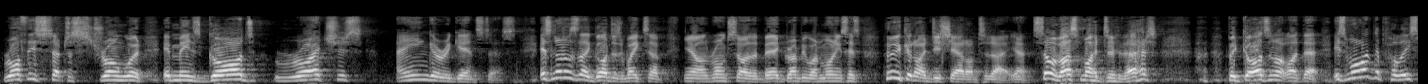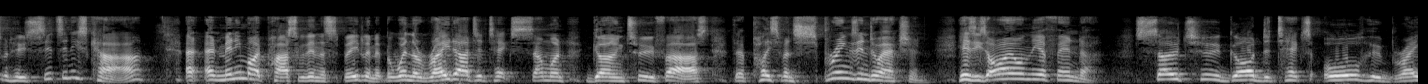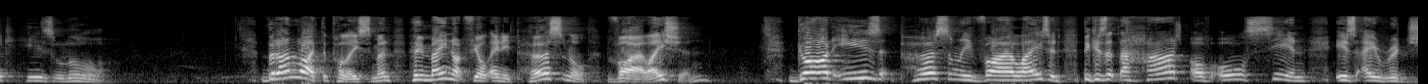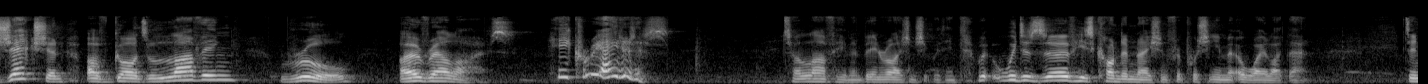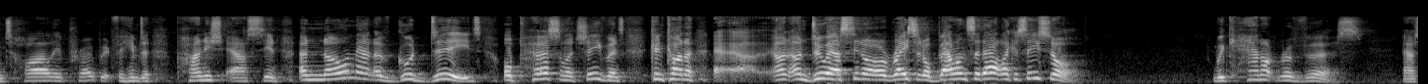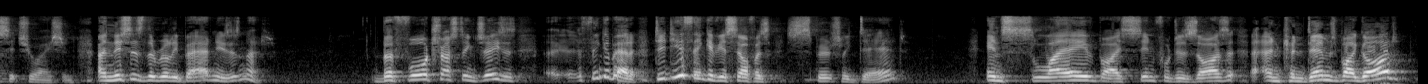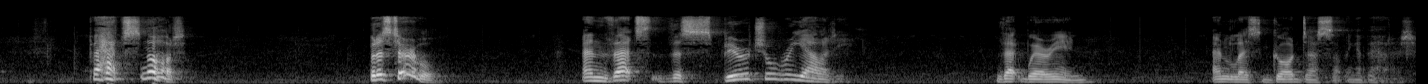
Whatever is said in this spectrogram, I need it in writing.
Wrath is such a strong word. It means God's righteous anger against us. It's not as though God just wakes up, you know, on the wrong side of the bed, grumpy one morning, and says, Who can I dish out on today? Yeah, some of us might do that, but God's not like that. It's more like the policeman who sits in his car, and, and many might pass within the speed limit, but when the radar detects someone going too fast, the policeman springs into action. He has his eye on the offender. So too, God detects all who break his law. But unlike the policeman, who may not feel any personal violation, God is personally violated because at the heart of all sin is a rejection of God's loving rule over our lives. He created us to love Him and be in relationship with Him. We deserve His condemnation for pushing Him away like that. It's entirely appropriate for Him to punish our sin. And no amount of good deeds or personal achievements can kind of uh, undo our sin or erase it or balance it out like a seesaw. We cannot reverse our situation. And this is the really bad news, isn't it? Before trusting Jesus, uh, think about it. Did you think of yourself as spiritually dead? Enslaved by sinful desires and condemned by God? Perhaps not. But it's terrible. And that's the spiritual reality that we're in unless God does something about it.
